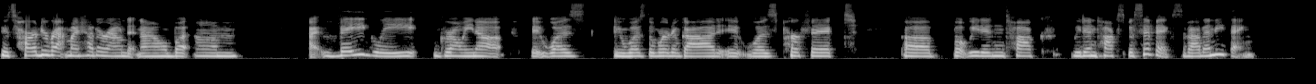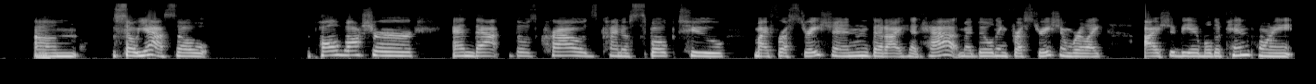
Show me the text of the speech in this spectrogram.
it's hard to wrap my head around it now, but um, I, vaguely growing up, it was it was the word of God. It was perfect, uh, but we didn't talk we didn't talk specifics about anything. Mm. Um, so yeah, so Paul Washer and that those crowds kind of spoke to my frustration that I had had, my building frustration, where like I should be able to pinpoint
